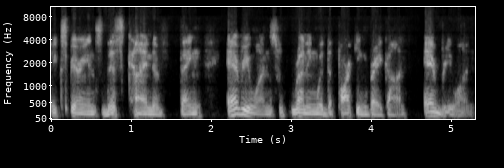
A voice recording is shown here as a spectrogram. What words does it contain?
experienced this kind of thing. Everyone's running with the parking brake on. Everyone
